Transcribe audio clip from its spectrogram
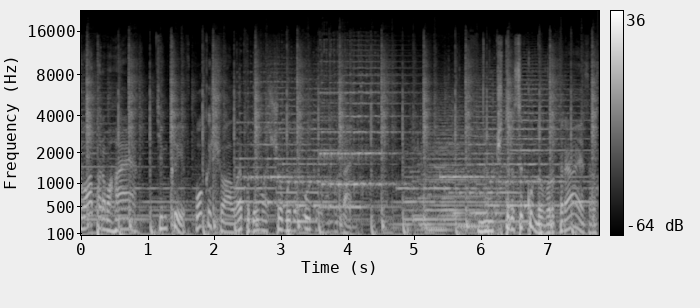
3-2 перемагає Тім Київ. Поки що, але подивимось, що буде у другому таймі. Ну, 4 секунди воротаря і зараз.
